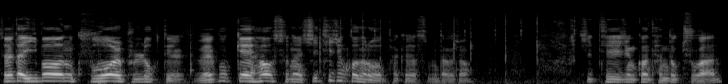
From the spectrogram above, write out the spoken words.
자 일단 이번 9월 블록딜 외국계 하우스는 시티증권으로 밝혀졌습니다. 그죠? 시티증권 단독 주관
